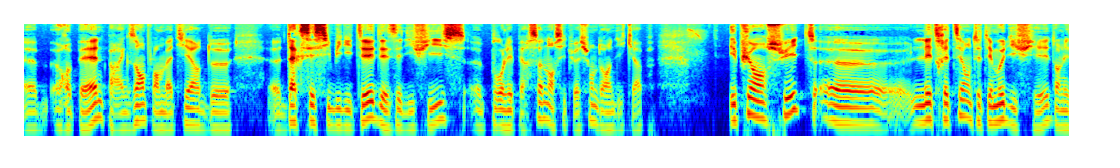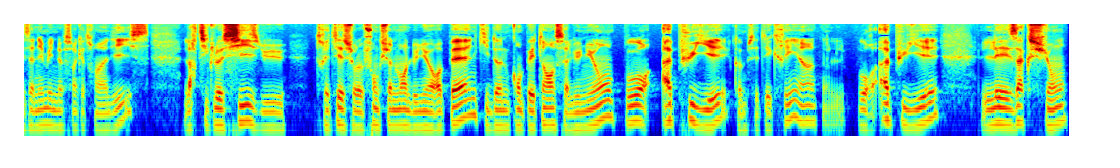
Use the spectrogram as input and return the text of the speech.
euh, européennes, par exemple en matière d'accessibilité des édifices pour les personnes en situation de handicap. Et puis ensuite, les traités ont été modifiés dans les années 1990. L'article 6 du traité sur le fonctionnement de l'Union européenne qui donne compétence à l'Union pour appuyer, comme c'est écrit, hein, pour appuyer les actions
